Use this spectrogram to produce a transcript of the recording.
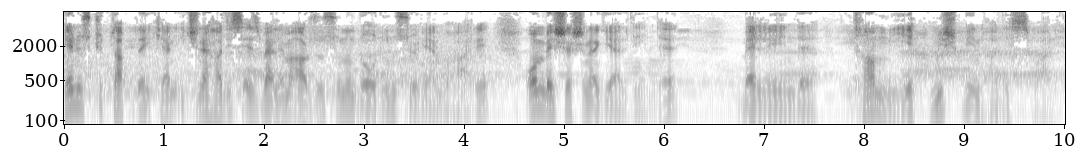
Henüz kütaptayken içine hadis ezberleme arzusunun doğduğunu söyleyen Buhari, 15 yaşına geldiğinde belleğinde tam 70 bin hadis vardır.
